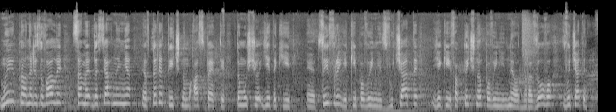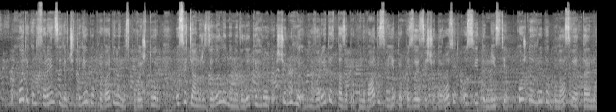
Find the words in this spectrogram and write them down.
Ми проаналізували саме досягнення е, в теоретичному аспекті, тому що є такі е, цифри, які повинні звучати, які фактично повинні неодноразово звучати. У ході конференції для вчителів був проведений мозковий штурм. Освітян розділили на невеликі групи, щоб могли обговорити та запропонувати свої пропозиції щодо розвитку освіти в місті. У Кожної групи була своя тема.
